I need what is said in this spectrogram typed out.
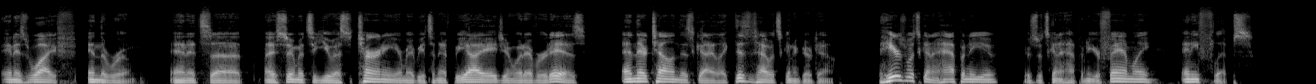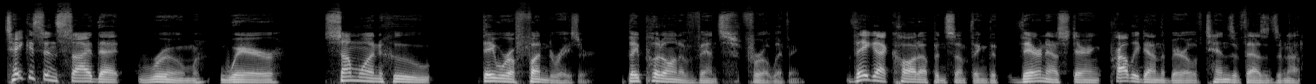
and his wife in the room. And it's, uh, I assume it's a U.S. attorney or maybe it's an FBI agent, whatever it is. And they're telling this guy, like, this is how it's going to go down. Here's what's going to happen to you. Here's what's going to happen to your family. And he flips. Take us inside that room where someone who they were a fundraiser, they put on events for a living. They got caught up in something that they're now staring probably down the barrel of tens of thousands, if not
